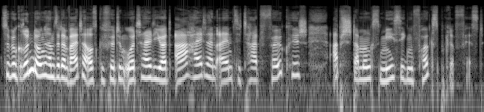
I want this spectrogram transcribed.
Zur Begründung haben sie dann weiter ausgeführt im Urteil, die JA halte an einem Zitat völkisch abstammungsmäßigen Volksbegriff fest.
